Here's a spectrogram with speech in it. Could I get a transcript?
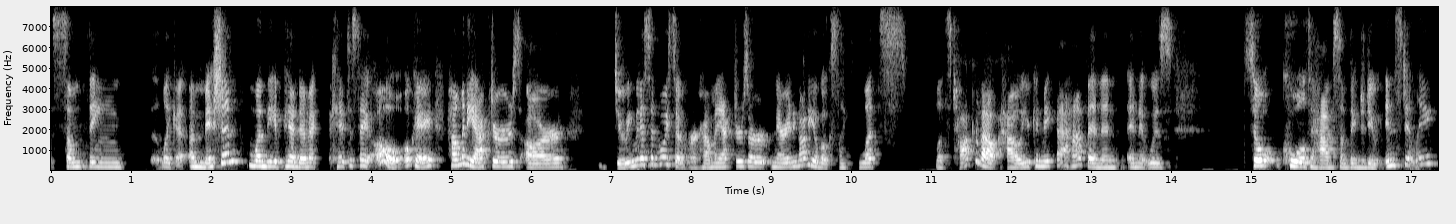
something like a, a mission when the pandemic hit to say, oh, okay, how many actors are doing this in voiceover? How many actors are narrating audiobooks? Like, let's let's talk about how you can make that happen. And and it was so cool to have something to do instantly.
